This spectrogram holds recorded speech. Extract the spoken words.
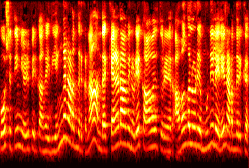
கோஷத்தையும் எழுப்பியிருக்காங்க. இது எங்க நடந்திருக்குன்னா அந்த கனடாவினுடைய காவல்துறையினர் அவங்களுடைய முன்னிலையிலே நடந்திருக்கு.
